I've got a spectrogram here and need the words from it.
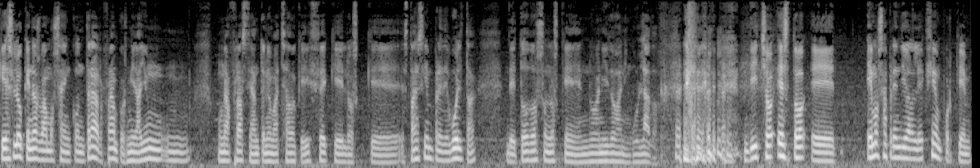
¿Qué es lo que nos vamos a encontrar, Fran? Pues mira, hay una frase de Antonio Machado que dice que los que están siempre de vuelta de todos son los que no han ido a ningún lado. Dicho esto, eh, hemos aprendido la lección porque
